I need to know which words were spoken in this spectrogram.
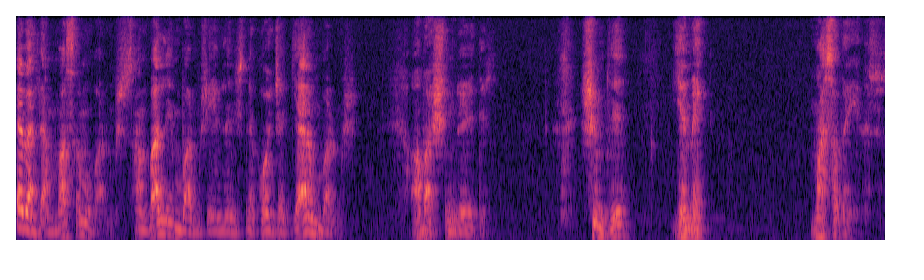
Evvelden masa mı varmış? Sandalye mi varmış? Evlerin içine koyacak yer mi varmış? Ama şimdi öyle değil. Şimdi yemek masada yenir.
